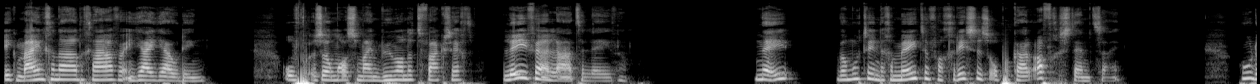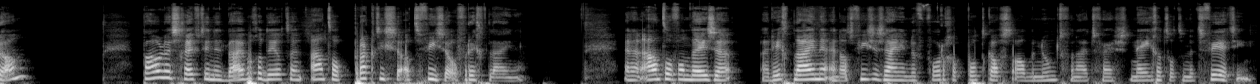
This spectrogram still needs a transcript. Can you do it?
Ik mijn genadegave en jij jouw ding. Of zoals mijn buurman het vaak zegt, leven en laten leven. Nee, we moeten in de gemeente van Christus op elkaar afgestemd zijn. Hoe dan? Paulus geeft in het Bijbelgedeelte een aantal praktische adviezen of richtlijnen. En een aantal van deze richtlijnen en adviezen zijn in de vorige podcast al benoemd vanuit vers 9 tot en met 14.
